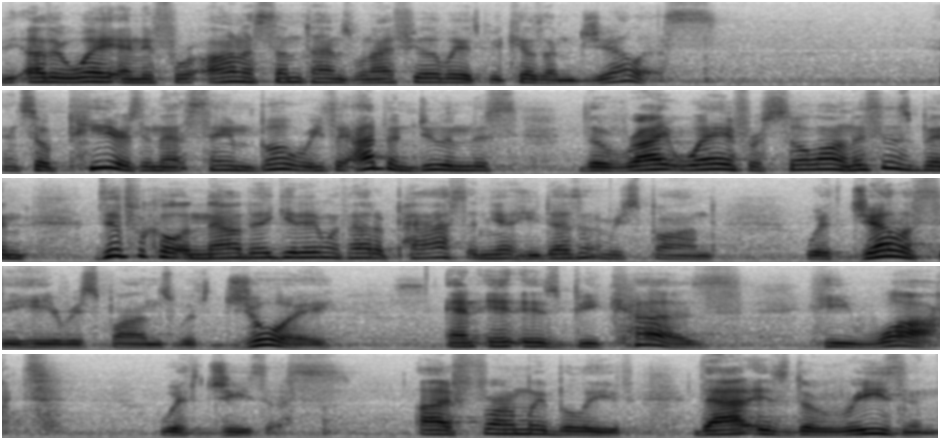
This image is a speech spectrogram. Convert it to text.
the other way? And if we're honest, sometimes when I feel that way, it's because I'm jealous. And so Peter's in that same boat where he's like, I've been doing this the right way for so long. This has been difficult, and now they get in without a pass, and yet he doesn't respond with jealousy. He responds with joy, and it is because he walked with Jesus. I firmly believe that is the reason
